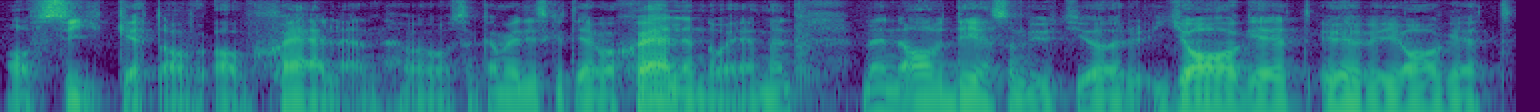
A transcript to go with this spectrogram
av psyket, av, av själen. Och sen kan man ju diskutera vad själen då är, men, men av det som utgör jaget, överjaget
